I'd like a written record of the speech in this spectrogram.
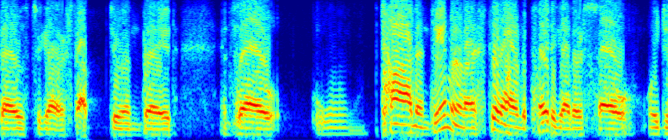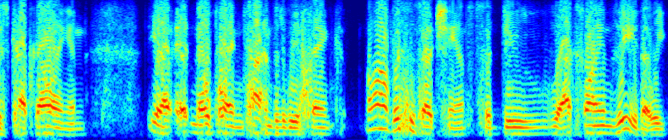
shows together, stop doing Braid, and so Todd and Damon and I still wanted to play together, so we just kept going, and you know at no point in time did we think. Well, this is our chance to do X, Y, and Z that we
